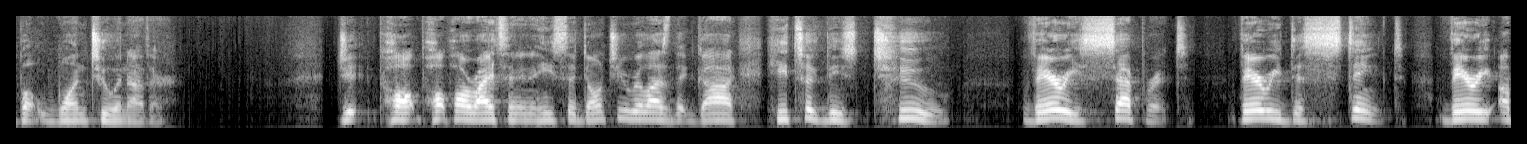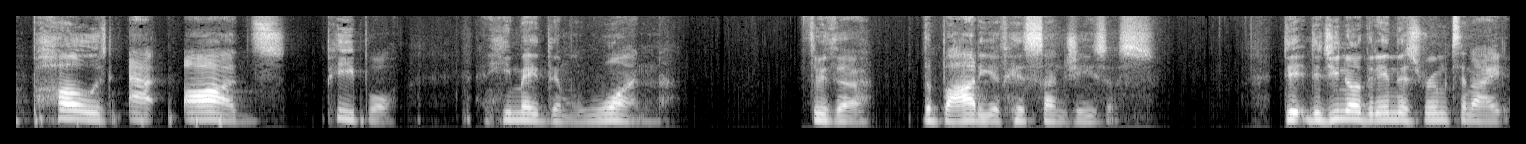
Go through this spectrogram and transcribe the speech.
but one to another? Paul, Paul, Paul writes and he said don't you realize that god he took these two very separate very distinct, very opposed, at odds people. And he made them one through the, the body of his son Jesus. Did, did you know that in this room tonight,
